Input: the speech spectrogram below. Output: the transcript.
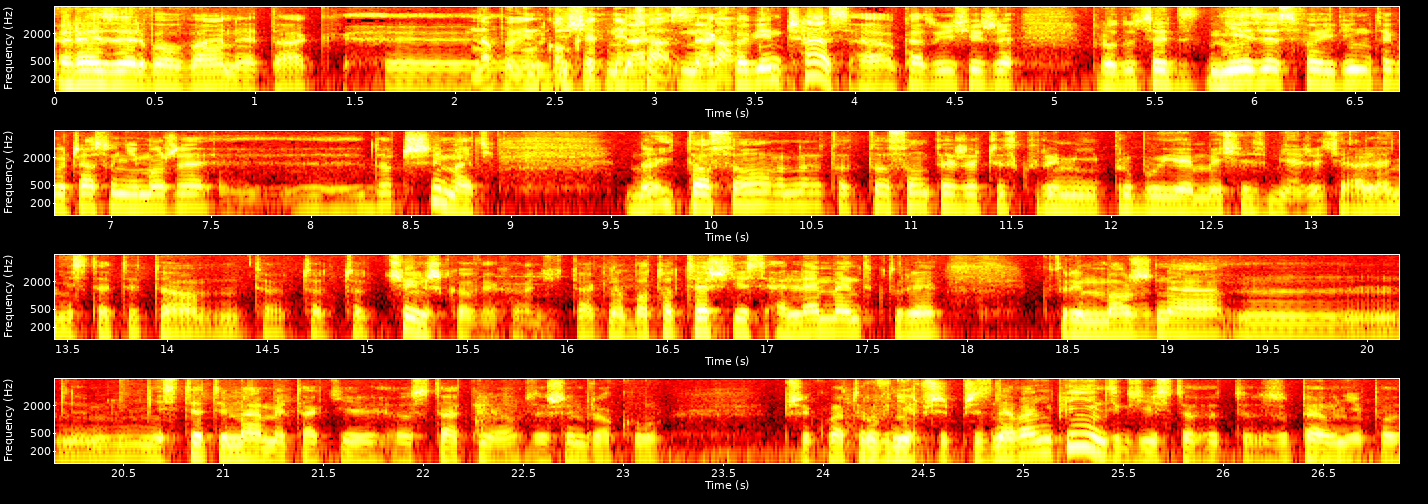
rezerwowane, tak? Na pewien konkretny na, czas. Na tak. pewien czas, a okazuje się, że producent nie ze swojej winy tego czasu nie może e, dotrzymać. No i to są, no to, to są te rzeczy, z którymi próbujemy się zmierzyć, ale niestety to, to, to, to ciężko wychodzi, tak? No bo to też jest element, który, którym można, mm, niestety mamy takie ostatnio w zeszłym roku przykład również przy przyznawaniu pieniędzy, gdzie jest to, to zupełnie po,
